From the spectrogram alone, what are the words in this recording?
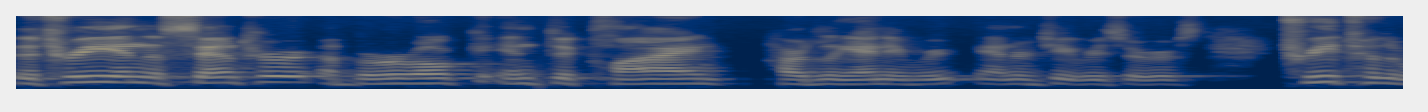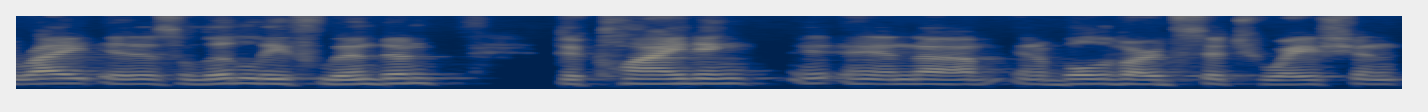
The tree in the center, a bur oak in decline, hardly any re energy reserves. Tree to the right is a little leaf linden declining in, uh, in a boulevard situation.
